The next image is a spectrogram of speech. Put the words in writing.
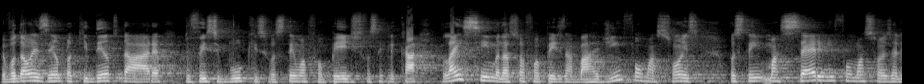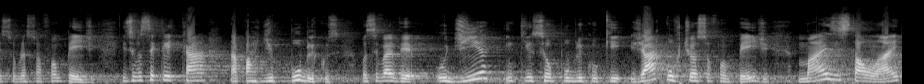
Eu vou dar um exemplo aqui dentro da área do Facebook. Se você tem uma fanpage, se você clicar lá em cima da sua fanpage na barra de informações, você tem uma série de informações ali sobre a sua fanpage. E se você clicar na parte de públicos, você vai ver o dia em que o seu público que já curtiu a sua fanpage mais está online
